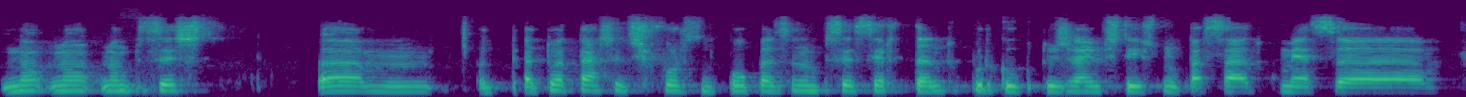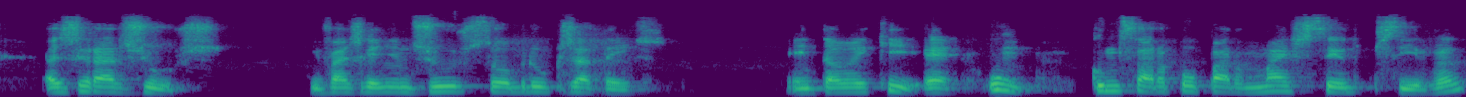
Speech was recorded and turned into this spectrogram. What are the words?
não, não, não precisas. Um, a tua taxa de esforço de poupança não precisa ser tanto porque o que tu já investiste no passado começa a, a gerar juros e vais ganhando juros sobre o que já tens. Então aqui é, um, começar a poupar o mais cedo possível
